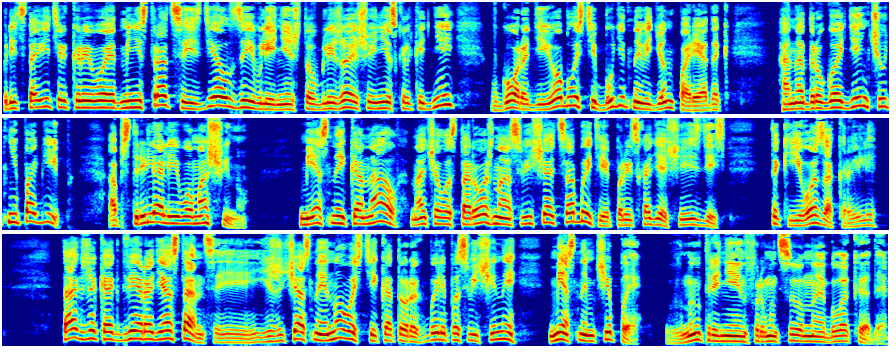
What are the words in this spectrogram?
Представитель краевой администрации сделал заявление, что в ближайшие несколько дней в городе и области будет наведен порядок, а на другой день чуть не погиб. Обстреляли его машину. Местный канал начал осторожно освещать события, происходящие здесь, так его закрыли. Так же, как две радиостанции, ежечасные новости которых были посвящены местным ЧП. Внутренняя информационная блокада.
